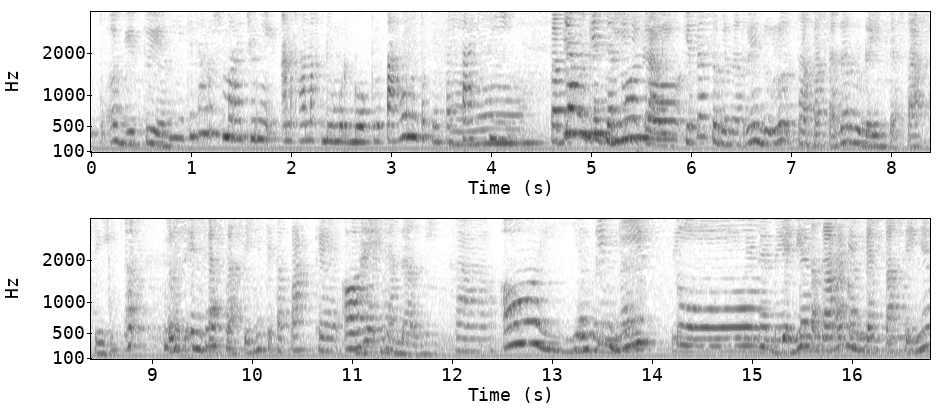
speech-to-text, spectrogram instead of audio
itu oh gitu ya Iya, kita harus meracuni anak-anak di umur 20 tahun untuk investasi. Oh, tapi Jangan mungkin gini molo. kali kita sebenarnya dulu tanpa sadar udah investasi Hah, terus investasinya kita pakai Oh, buat iya. modal nikah Oh iya mungkin gitu sih. Beda-beda, jadi sekarang beda-beda. investasinya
